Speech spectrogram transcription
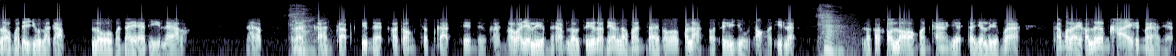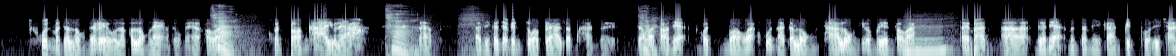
เราไม่ได้อยู่ระดับโลมาในอดีตแล้วนะครับเพราะฉะนั้นการปรับขึ้นเนี่ยก็ต้องจำกัดเช่นเดียวกัน เพราะว่าอย่าลืมนะครับ เราซื้อตอนนี้เรามั่นใจเพราะว่าฝรั่งเขาซื้ออยู่สองอาทิตย์แล้วค่ะแล้วก็เขาลองค่อนข้างเยอะ แต่อย่าลืมว่าถ้าเมื่อไหร่เขาเริ่มขายขึ้นมาเนี่ยหุ้นมันจะลงได้เร็วแล้วก็ลงแรงถูกไหมครับเพราะว่าค่ะคนพร้อมขายอยู่แล้วค่ะนะครับ อันนี้ก็จะเป็นตัวแปรสำคัญเลย แต่ว่าตอนเนี้ยคนมองว่าหุ้นอาจจะลงช้าลงที่ผมเรียน เพราะว่าอืมไตรมาสอ่าเดือนเนี้ยมันจะมีการปิดโพซิชัน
